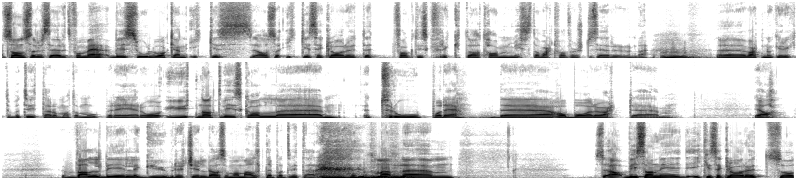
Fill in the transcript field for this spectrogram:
sånn som det ser ut for meg, hvis Solbakken ikke, altså ikke ser klar ut Jeg faktisk frykter at han mister i hvert fall første serierunde. Mm. Uh, vært noen rykter på Twitter om at han må operere òg, uten at vi skal uh, tro på det. Det har bare vært uh, Ja. Veldig legubre kilder som har meldt det på Twitter. Men um, så ja, Hvis han ikke ser klar ut, så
